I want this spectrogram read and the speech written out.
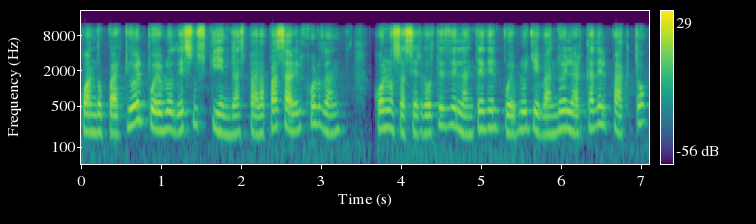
cuando partió el pueblo de sus tiendas para pasar el Jordán, con los sacerdotes delante del pueblo llevando el arca del pacto,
